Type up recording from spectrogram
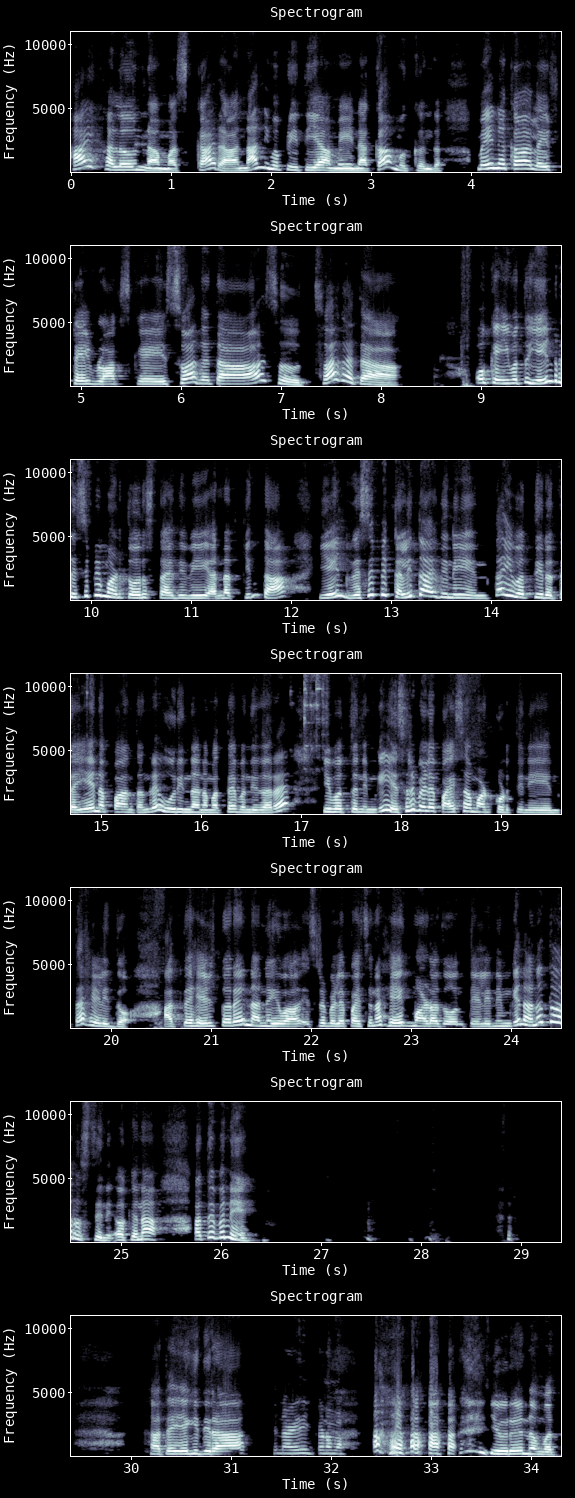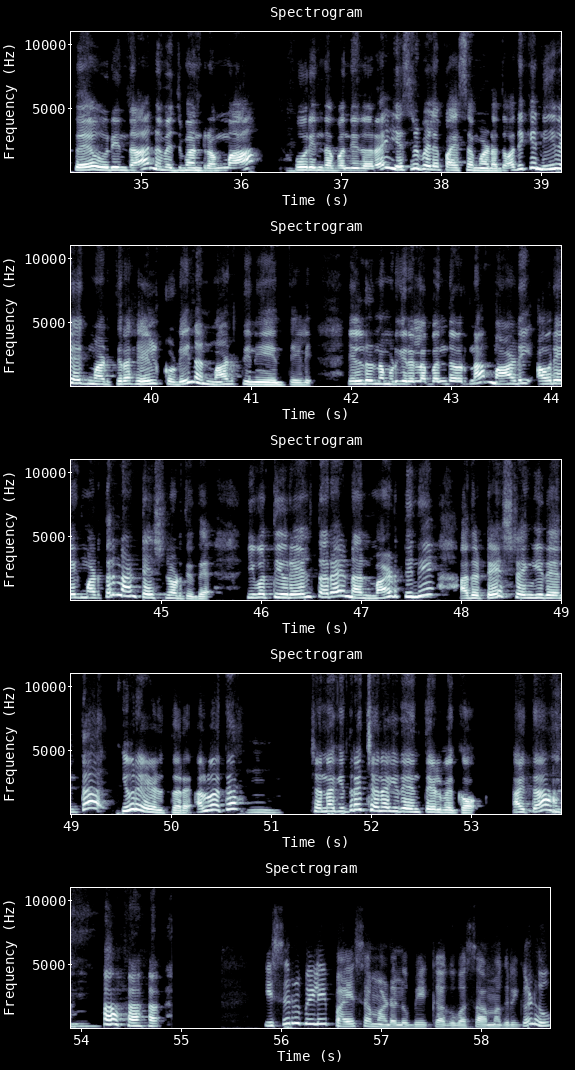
Hi hello ನಮಸ್ಕಾರ. ನಾನು ನಿಮ್ಮ ಪ್ರೀತಿಯ ಮೇನಕಾ ಮುಕುಂದ್. ಮೇನಕಾ ಲೈಫ್ ಸ್ಟೈಲ್ ಬ್ಲಾಗ್ಸ್ಗೆ ಸ್ವಾಗತ, ಸುಸ್ವಾಗತ. ಓಕೆ ಇವತ್ತು ಏನ್ ರೆಸಿಪಿ ಮಾಡಿ ತೋರಿಸ್ತಾ ಇದೀವಿ ಅನ್ನೋದ್ಕಿಂತ ಏನ್ ರೆಸಿಪಿ ಕಲಿತಾ ಇದ್ದೀನಿ ಅಂತ ಇವತ್ತಿರುತ್ತೆ. ಏನಪ್ಪಾ ಅಂತಂದ್ರೆ ಊರಿಂದ ನಮ್ಮ ಅತ್ತೆ ಬಂದಿದ್ದಾರೆ. ಇವತ್ತು ನಿಮ್ಗೆ ಹೆಸರುಬೇಳೆ ಪಾಯಸ ಮಾಡ್ಕೊಡ್ತೀನಿ ಅಂತ ಹೇಳಿದ್ದು. ಅತ್ತೆ ಹೇಳ್ತಾರೆ, ನಾನು ಇವ ಹೆಸರುಬೇಳೆ ಪಾಯಸನ ಹೇಗ್ ಮಾಡೋದು? ಅಂತೇಳಿ ನಿಮ್ಗೆ ನಾನು ತೋರಿಸ್ತೀನಿ. ಓಕೆನಾ ಅತ್ತೆ ಬನ್ನಿ. ಅತ್ತೆ ಹೇಗಿದ್ದೀರಾ? ಚೆನ್ನಾಗಿದ್ದೀನಿ ಕಣಮ್ಮ. ಇವ್ರೇ ನಮ್ಮತ್ತೆ ಊರಿಂದ ನಮ್ಮ ಯಜಮಾನ್ರಮ್ಮ ಊರಿಂದ ಬಂದಿದ್ದಾರೆ. ಹೆಸರು ಬೇಳೆ ಪಾಯಸ ಮಾಡೋದು. ಅದಕ್ಕೆ ನೀವ್ ಹೇಗ್ ಮಾಡ್ತೀರಾ ಹೇಳ್ಕೊಡಿ ನಾನ್ ಮಾಡ್ತೀನಿ ಅಂತೇಳಿ. ಎಲ್ರು ನಮ್ಮ ಹುಡುಗಿರೆಲ್ಲ ಬಂದವ್ರನ್ನ ಮಾಡಿ ಅವ್ರು ಹೇಗ್ ಮಾಡ್ತಾರೆ ನಾನ್ ಟೇಸ್ಟ್ ನೋಡ್ತಿದ್ದೆ. ಇವತ್ತು ಇವ್ರು ಹೇಳ್ತಾರೆ ನಾನ್ ಮಾಡ್ತೀನಿ ಅದು ಟೇಸ್ಟ್ ಹೆಂಗಿದೆ ಅಂತ ಇವ್ರೆ ಹೇಳ್ತಾರೆ. ಅಲ್ವತ್ತೆ ಹ್ಮ್. ಚೆನ್ನಾಗಿದ್ರೆ ಚೆನ್ನಾಗಿದೆ ಅಂತ ಹೇಳ್ಬೇಕು. ಆಯ್ತಾ? ಹೆಸರುಬೇಳೆ ಪಾಯಸ ಮಾಡಲು ಬೇಕಾಗುವ ಸಾಮಗ್ರಿಗಳು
